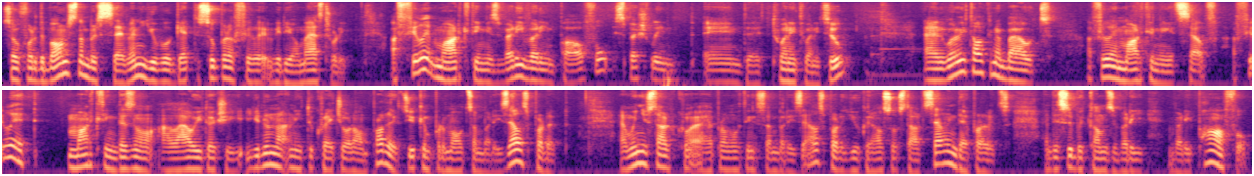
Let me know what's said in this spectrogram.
So for the bonus number seven, you will get the super affiliate video mastery. Affiliate marketing is very, very powerful, especially in, in the 2022. And when we're talking about affiliate marketing itself, affiliate marketing doesn't allow you to actually, you do not need to create your own products. You can promote somebody else's product. And when you start uh, promoting somebody else's product, you can also start selling their products. And this becomes very, very powerful.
